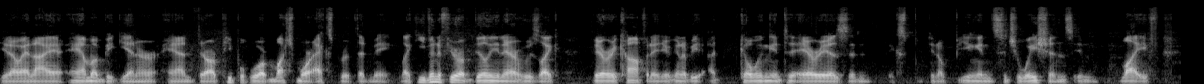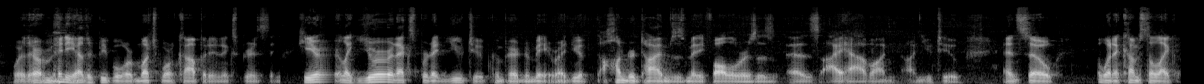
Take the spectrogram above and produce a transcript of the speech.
you know, and I am a beginner, and there are people who are much more expert than me. Like even if you're a billionaire who's like very confident, you're going to be uh, going into areas and you know being in situations in life where there are many other people who are much more competent and experienced than you. Here, like you're an expert at YouTube compared to me, right? You have a hundred times as many followers as as I have on on YouTube, and so when it comes to like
